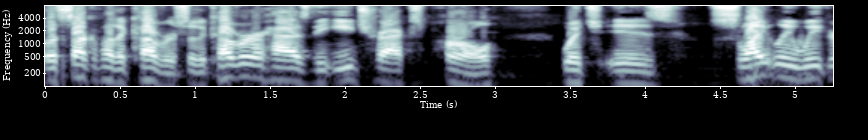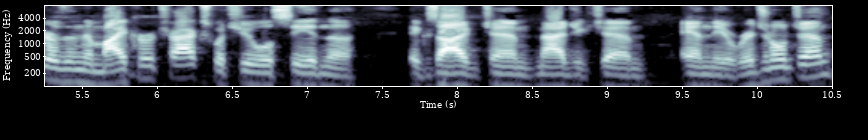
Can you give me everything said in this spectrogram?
let's talk about the cover. So the cover has the E-Trax Pearl, which is slightly weaker than the Micro Trax, which you will see in the Exotic Gem, Magic Gem, and the original gem.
